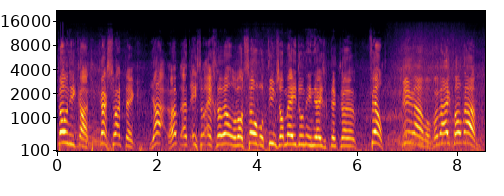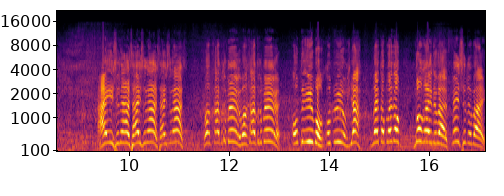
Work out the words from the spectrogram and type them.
Tony Kart, Kars Zwartek. Ja, het is toch echt geweldig wat zoveel teams al meedoen in deze, dit eh, veld. Weer Van Wijk valt aan. Hij is ernaast, hij is ernaast, hij is ernaast. Wat gaat er gebeuren, wat gaat er gebeuren? Op de U-bocht, op de U-bocht. Ja, let op, let op. Nog één erbij, Vincent erbij.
